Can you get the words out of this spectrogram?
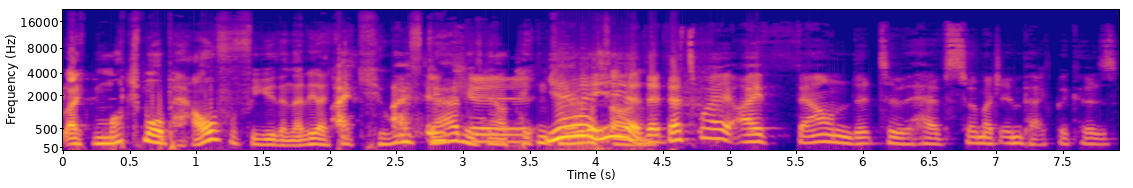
like much more powerful for you than that. He like he killed his dad. and he's now uh, taking yeah, care of his yeah. son. That, that's why I found it to have so much impact because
